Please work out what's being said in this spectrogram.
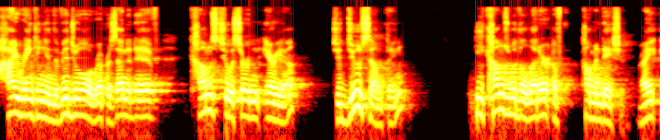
high ranking individual or representative comes to a certain area to do something, he comes with a letter of commendation, right?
